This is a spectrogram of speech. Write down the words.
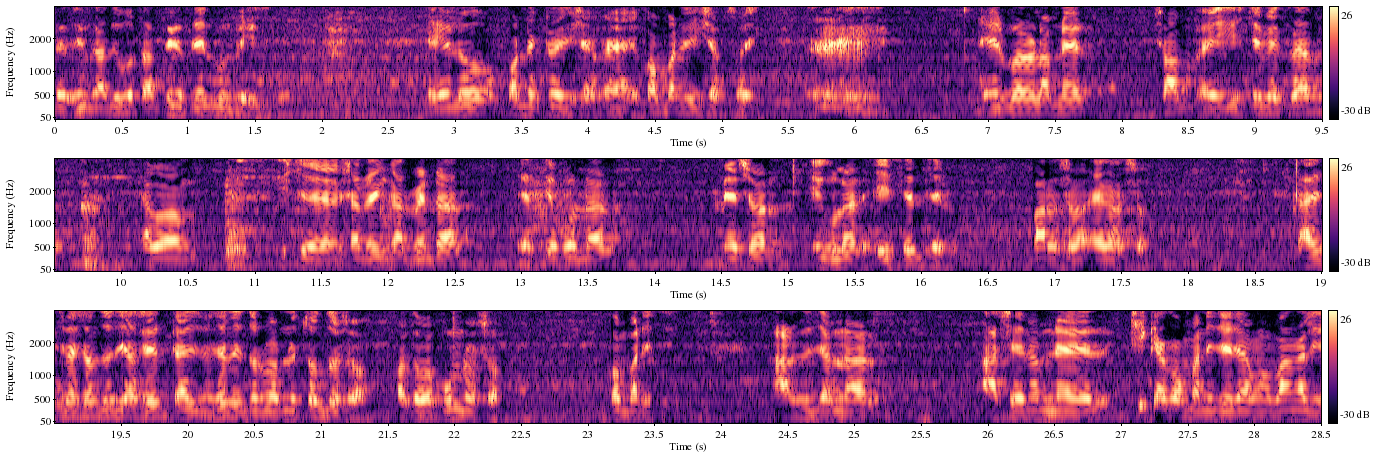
বেসিক যা দেবো, তার থেকে দেড় গুণ বেশি দেবো এই হলো কন্ট্রাক্টর হিসাব হ্যাঁ কোম্পানির হিসাব সরি এরপর হলো আপনার সব, এই স্টিভ এক্সার এবং শাটারিং কার্পেন্টার এসকে হোল্ডার মেশন এগুলার এই সেম সেম বারোশো, এগারোশো। টাইলস মেশন যদি আসেন টাইলস মেশনে ধরবো আপনার চোদ্দোশো অথবা পনেরোশো কোম্পানিতে আর যদি আপনার আসেন আপনার ঠিকা কোম্পানি, যেটা আমার বাঙালি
